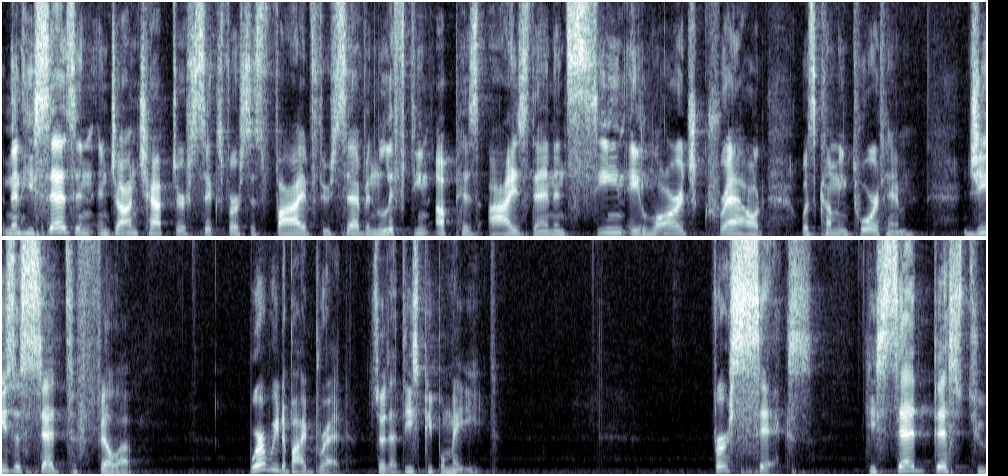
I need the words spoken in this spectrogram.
And then he says in, in John chapter 6, verses 5 through 7, lifting up his eyes then and seeing a large crowd was coming toward him, Jesus said to Philip, Where are we to buy bread so that these people may eat? Verse 6, he said this to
